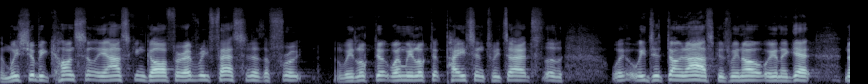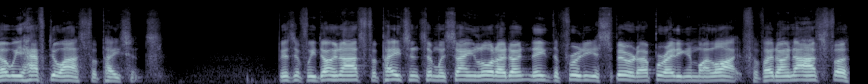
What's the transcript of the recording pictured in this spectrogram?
And we should be constantly asking God for every facet of the fruit. And we looked at when we looked at patience, we said the, we, we just don't ask because we know what we're going to get. No, we have to ask for patience. Because if we don't ask for patience and we're saying, Lord, I don't need the fruit of your spirit operating in my life, if I don't ask for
